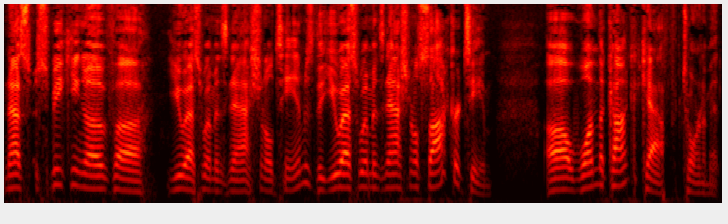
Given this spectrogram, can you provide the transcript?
Now, speaking of uh, U.S. women's national teams, the U.S. women's national soccer team uh, won the CONCACAF tournament.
